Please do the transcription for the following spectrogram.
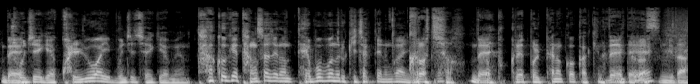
네. 조직의 관료와 문제 제기하면 다 그게 당사자는 대법원으로 기착되는 거 아니에요? 그렇죠. 네. 그래 불편한 것 같긴 네, 한데. 그렇습니다.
